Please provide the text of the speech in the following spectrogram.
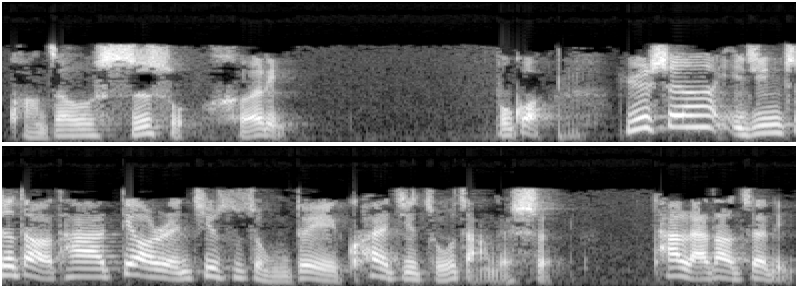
广州实属合理。不过，余生已经知道他调任技术总队会计组长的事。他来到这里，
